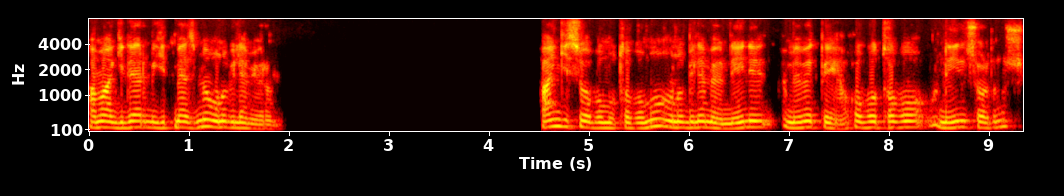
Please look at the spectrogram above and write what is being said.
Ama gider mi gitmez mi onu bilemiyorum. Hangisi obo mu tobo mu onu bilemiyorum. Neyini Mehmet Bey obo tobo neyini sordunuz?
